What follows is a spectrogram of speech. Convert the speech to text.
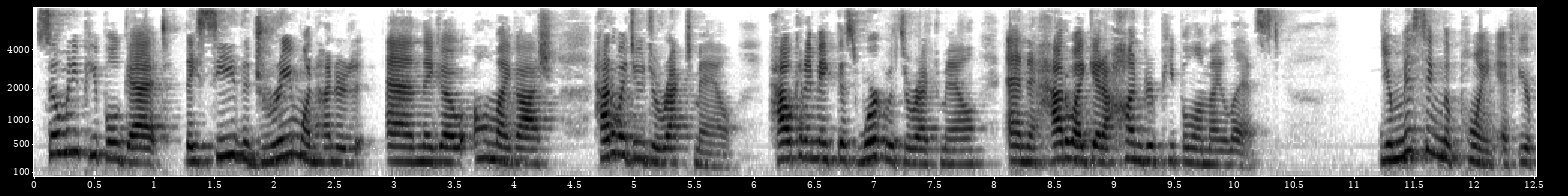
so many people get, they see the Dream 100 and they go, oh my gosh, how do I do direct mail? How can I make this work with direct mail? And how do I get 100 people on my list? You're missing the point if you're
